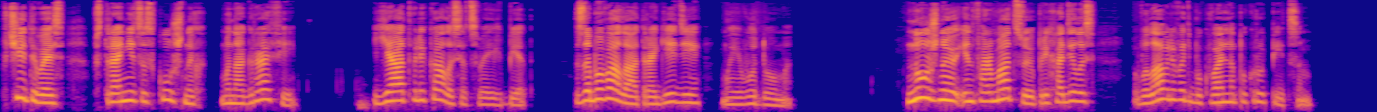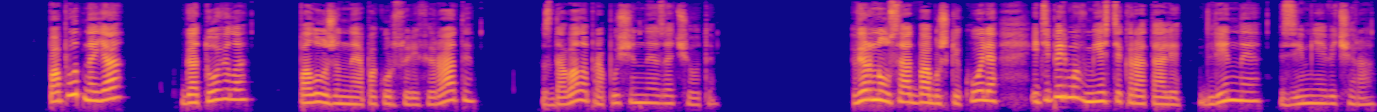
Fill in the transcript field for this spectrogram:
Вчитываясь в страницы скучных монографий, я отвлекалась от своих бед, забывала о трагедии моего дома. Нужную информацию приходилось вылавливать буквально по крупицам. Попутно я готовила положенные по курсу рефераты, сдавала пропущенные зачеты. Вернулся от бабушки Коля, и теперь мы вместе коротали длинные зимние вечера.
